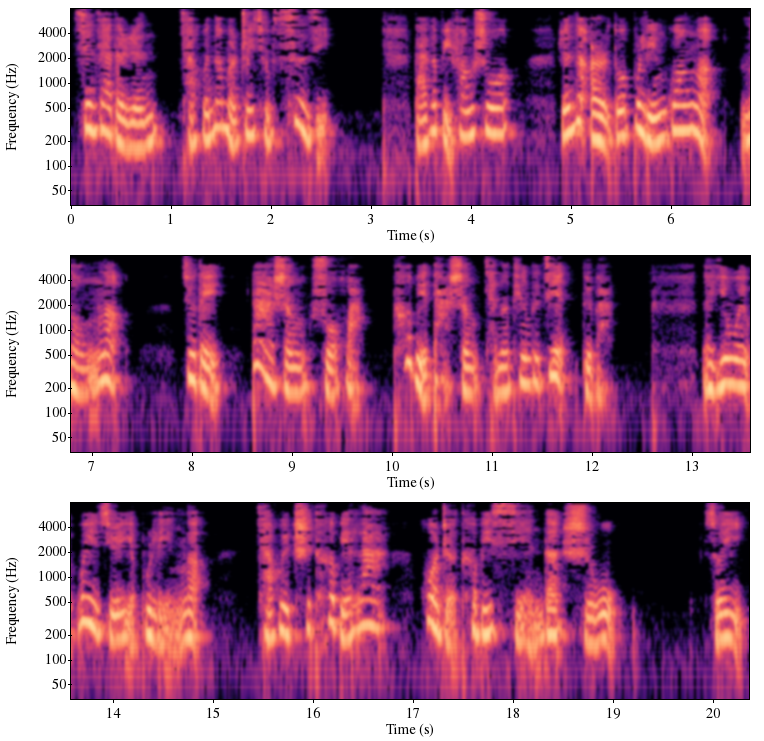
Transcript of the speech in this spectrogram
现在的人才会那么追求刺激。打个比方说，人的耳朵不灵光了，聋了，就得大声说话，特别大声才能听得见，对吧？那因为味觉也不灵了，才会吃特别辣或者特别咸的食物。所以，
